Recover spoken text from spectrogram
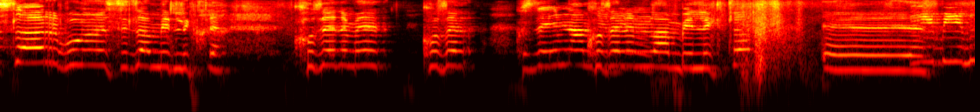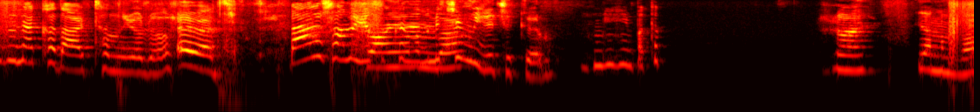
Arkadaşlar bugün sizden birlikte kuzenimin kuzen Kuzenimle kuzenimle birlikte eee, birbirimizi ne kadar tanıyoruz? evet Ben şu anda Şu an YouTube kanalım yanımda. için video çekiyorum. Bakın. şu an yanımda.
